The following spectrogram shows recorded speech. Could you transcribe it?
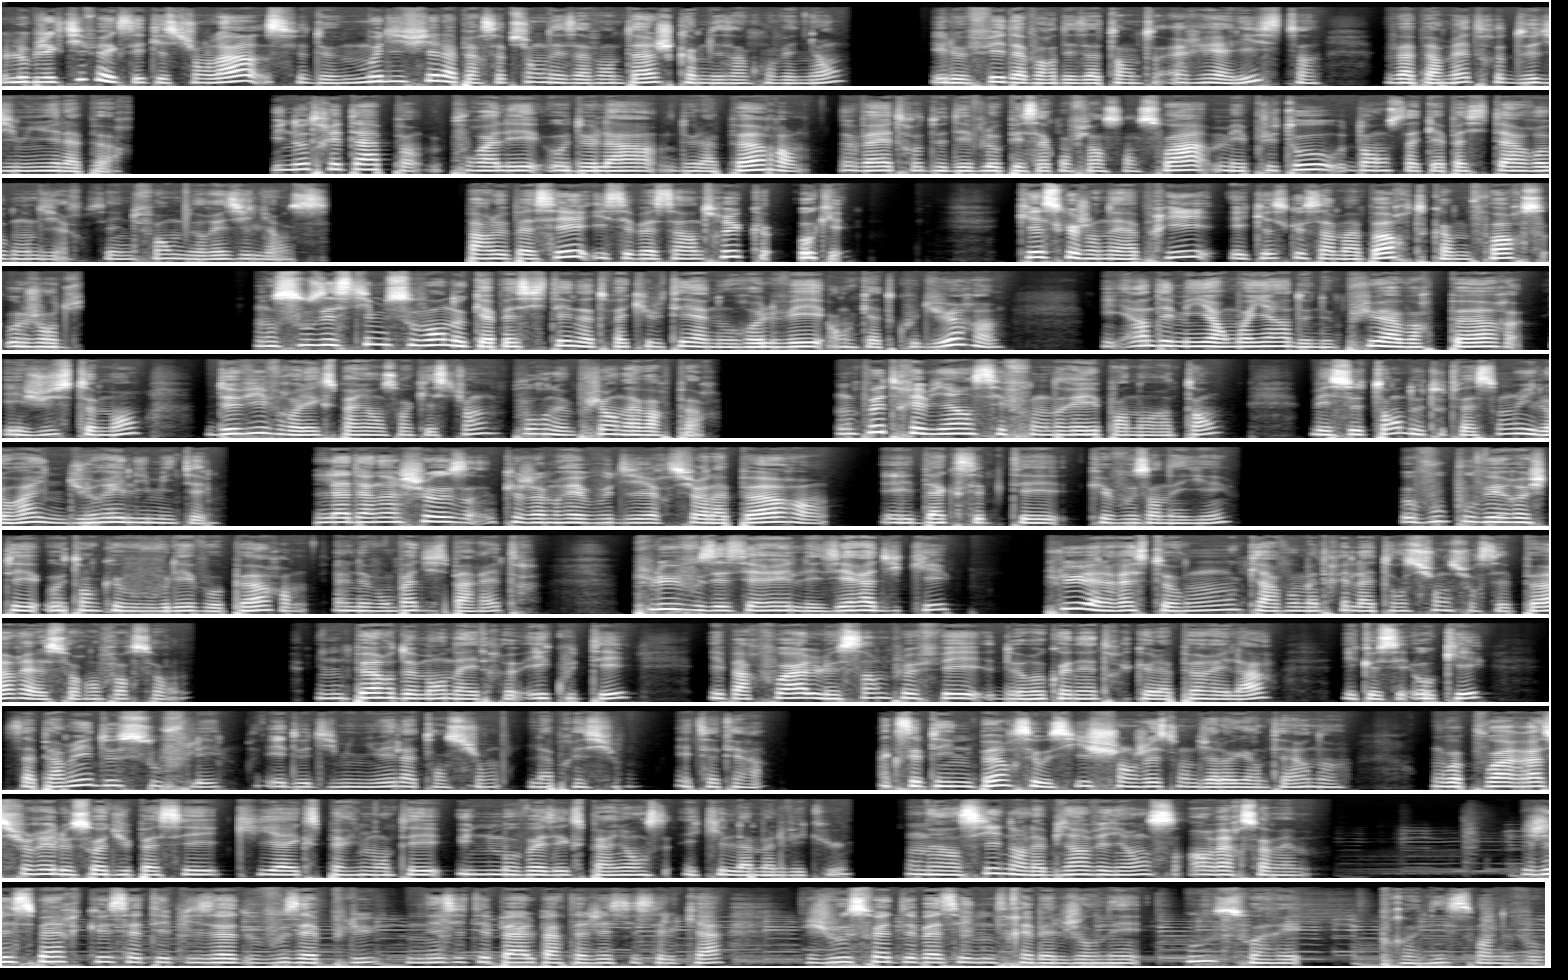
L'objectif avec ces questions-là, c'est de modifier la perception des avantages comme des inconvénients, et le fait d'avoir des attentes réalistes va permettre de diminuer la peur. Une autre étape pour aller au-delà de la peur va être de développer sa confiance en soi, mais plutôt dans sa capacité à rebondir. C'est une forme de résilience. Par le passé, il s'est passé un truc, ok. Qu'est-ce que j'en ai appris et qu'est-ce que ça m'apporte comme force aujourd'hui? On sous-estime souvent nos capacités, notre faculté à nous relever en cas de coup dur, et un des meilleurs moyens de ne plus avoir peur est justement de vivre l'expérience en question pour ne plus en avoir peur. On peut très bien s'effondrer pendant un temps, mais ce temps, de toute façon, il aura une durée limitée. La dernière chose que j'aimerais vous dire sur la peur est d'accepter que vous en ayez. Vous pouvez rejeter autant que vous voulez vos peurs, elles ne vont pas disparaître. Plus vous essaierez de les éradiquer, plus elles resteront car vous mettrez de l'attention sur ces peurs et elles se renforceront. Une peur demande à être écoutée et parfois le simple fait de reconnaître que la peur est là et que c'est ok, ça permet de souffler et de diminuer la tension, la pression, etc. Accepter une peur, c'est aussi changer son dialogue interne. On va pouvoir rassurer le soi du passé qui a expérimenté une mauvaise expérience et qui l'a mal vécue. On est ainsi dans la bienveillance envers soi-même. J'espère que cet épisode vous a plu. N'hésitez pas à le partager si c'est le cas. Je vous souhaite de passer une très belle journée ou soirée. Prenez soin de vous.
